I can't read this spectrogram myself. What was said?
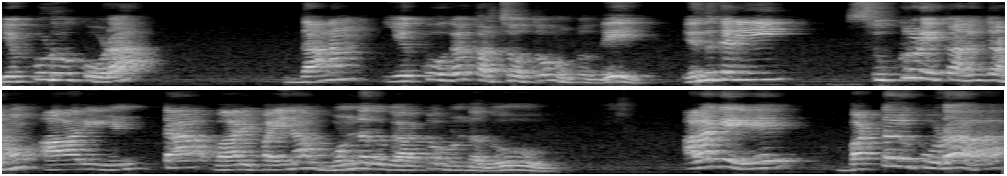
ఎప్పుడూ కూడా ధనం ఎక్కువగా ఖర్చు అవుతూ ఉంటుంది. ఎందుకని? శుక్రుడి యొక్క అనుగ్రహం వారి ఇంట వారి పైన ఉండదు గాక ఉండదు. అలాగే బట్టలు కూడా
